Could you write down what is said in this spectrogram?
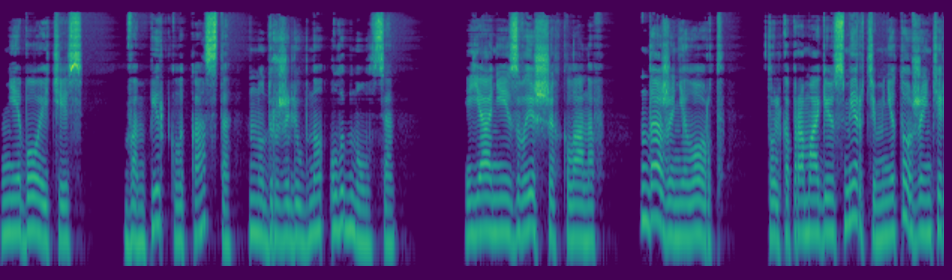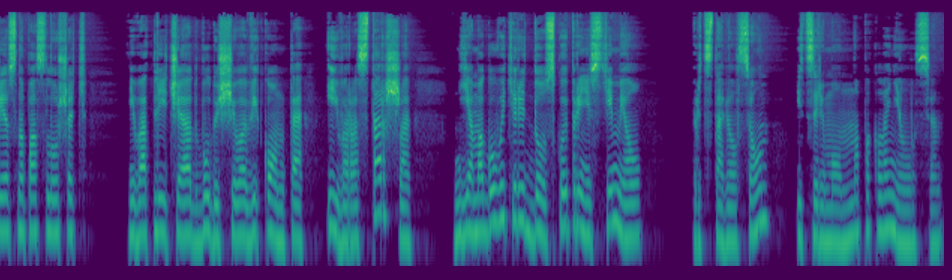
«Не бойтесь!» Вампир клыкаста, но дружелюбно улыбнулся. «Я не из высших кланов, даже не лорд. Только про магию смерти мне тоже интересно послушать. И в отличие от будущего Виконта Ивара-старша, «Я могу вытереть доску и принести мел», — представился он и церемонно поклонился.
